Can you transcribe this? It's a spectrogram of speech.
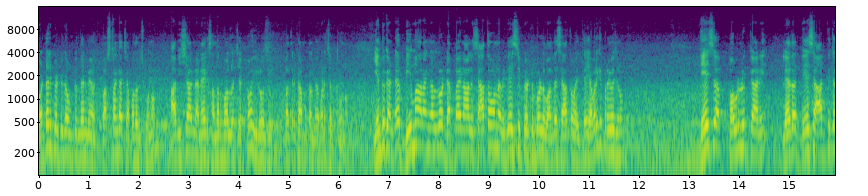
గొడ్డలి పెట్టుగా ఉంటుందని మేము స్పష్టంగా చెప్పదలుచుకున్నాం. ఆ విషయాన్ని అనేక సందర్భాల్లో చెప్పాం. ఈరోజు పత్రికాముఖంగా కూడా చెప్తున్నాం. ఎందుకంటే బీమా రంగంలో డెబ్బై నాలుగు శాతం ఉన్న విదేశీ పెట్టుబడులు వంద శాతం అయితే ఎవరికి ప్రయోజనం? దేశ పౌరులకు కానీ లేదా దేశ ఆర్థిక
